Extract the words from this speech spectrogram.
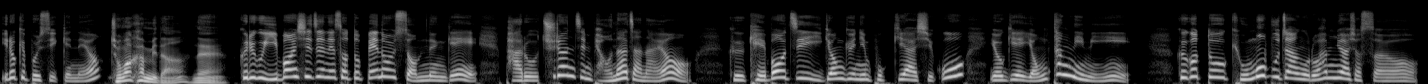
이렇게 볼 수 있겠네요. 정확합니다. 네. 그리고 이번 시즌에서도 빼놓을 수 없는 게 바로 출연진 변화잖아요. 그 개버지 이경규님 복귀하시고 여기에 영탁님이 그것도 교모부장으로 합류하셨어요.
